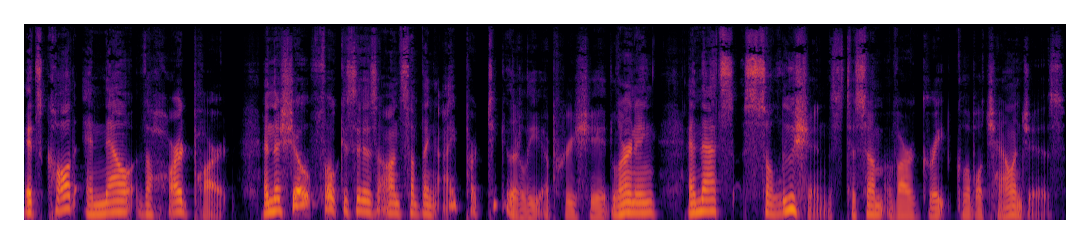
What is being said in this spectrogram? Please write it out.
It's called And Now the Hard Part. And the show focuses on something I particularly appreciate learning, and that's solutions to some of our great global challenges.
